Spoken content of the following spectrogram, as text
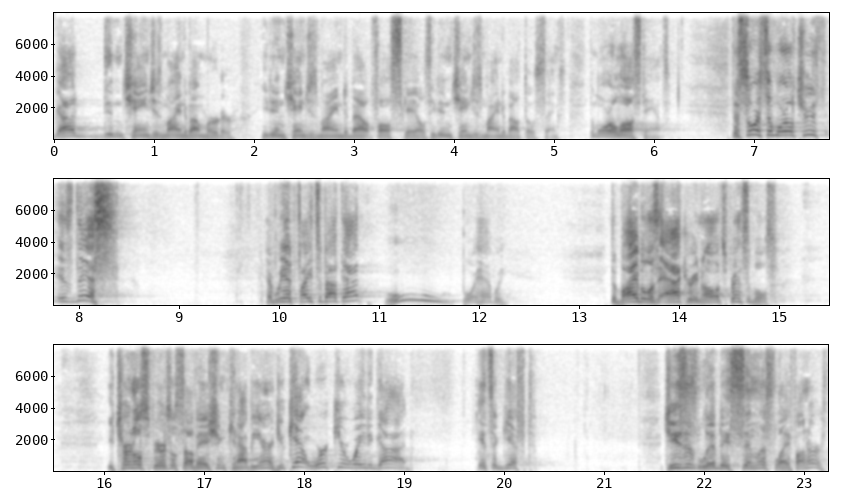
God didn't change his mind about murder. He didn't change his mind about false scales. He didn't change his mind about those things. The moral law stands. The source of moral truth is this. Have we had fights about that? Ooh, boy, have we. The Bible is accurate in all its principles. Eternal spiritual salvation cannot be earned. You can't work your way to God, it's a gift. Jesus lived a sinless life on earth.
